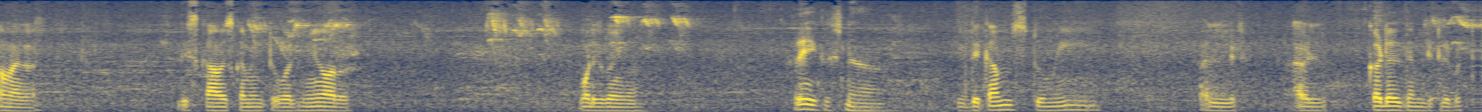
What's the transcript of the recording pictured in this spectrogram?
Oh my god. This cow is coming towards me or what is going on? Hare Krishna. If they comes to me, I'll, I will cuddle them little bit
